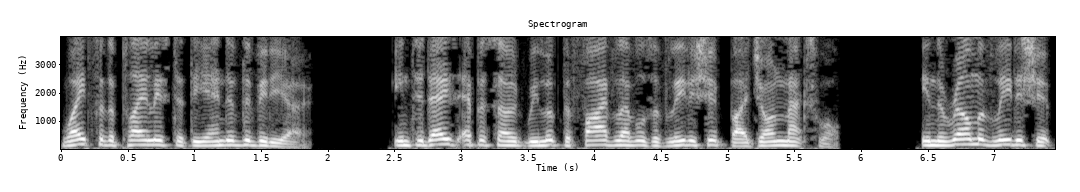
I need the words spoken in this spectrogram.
Wait for the playlist at the end of the video. In today's episode we look the five levels of leadership by John Maxwell. In the realm of leadership,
